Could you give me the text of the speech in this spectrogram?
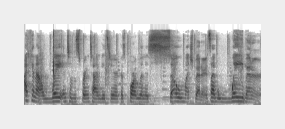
I cannot wait until the springtime gets here because Portland is so much better. It's like way better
